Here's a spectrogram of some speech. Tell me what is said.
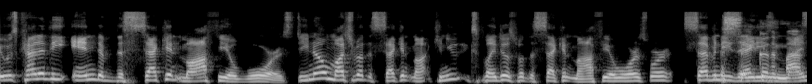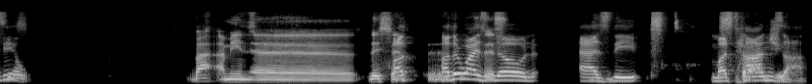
It was kind of the end of the second Mafia Wars. Do you know much about the second? Ma- Can you explain to us what the second Mafia Wars were? 70s, 80s, second and mafia. 90s. But I mean, uh, listen. Oth- Otherwise this- known as the Matanza.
